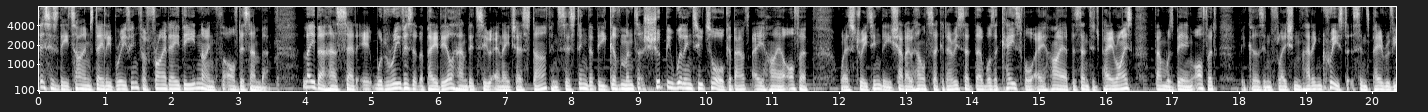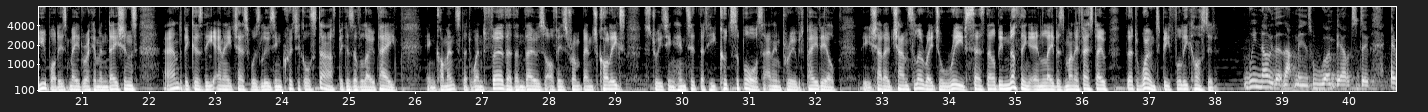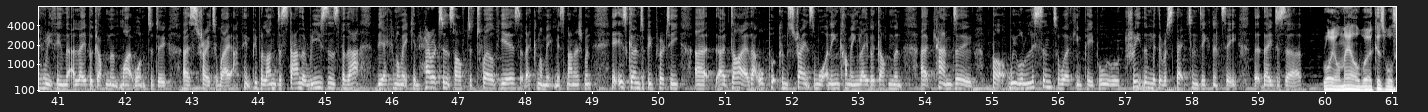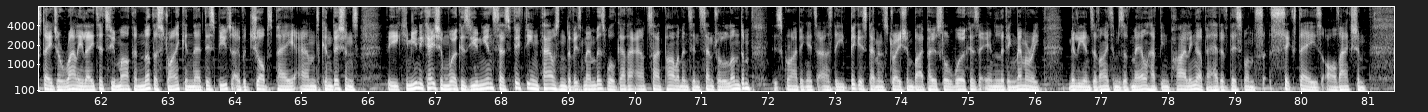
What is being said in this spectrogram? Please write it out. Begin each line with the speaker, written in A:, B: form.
A: This is the Times daily briefing for Friday, the 9th of December. Labour has said it would revisit the pay deal handed to NHS staff, insisting that the government should be willing to talk about a higher offer. Wes Streeting, the Shadow Health Secretary, said there was a case for a higher percentage pay rise than was being offered because inflation had increased since pay review bodies made recommendations and because the NHS was losing critical staff because of low pay. In comments that went further than those of his frontbench colleagues, Streeting hinted that he could support an improved pay deal. The Shadow Chancellor, Rachel Reeves says there'll be nothing in Labour's manifesto that won't be fully costed.
B: We know that that means we won't be able to do everything that a Labour government might want to do uh, straight away. I think people understand the reasons for that. The economic inheritance after 12 years of economic mismanagement it is going to be pretty uh, uh, dire. That will put constraints on what an incoming Labour government uh, can do. But we will listen to working people. We will treat them with the respect and dignity that they deserve.
A: Royal Mail workers will stage a rally later to mark another strike in their dispute over jobs, pay, and conditions. The Communication Workers Union says 15,000 of its members will gather outside Parliament in central London, describing it as the biggest demonstration by postal workers in living memory. Millions of items of mail have been piling up ahead of this month's six days of action.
